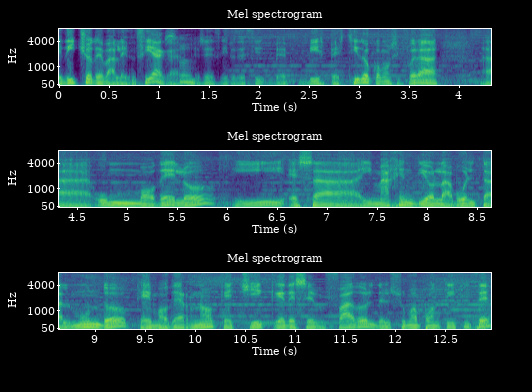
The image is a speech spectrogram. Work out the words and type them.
He dicho de Valenciaga, es decir, deci- ve- vestido como si fuera ah, un modelo y esa imagen dio la vuelta al mundo. Qué moderno, qué chic, qué desenfado el del sumo pontífice,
